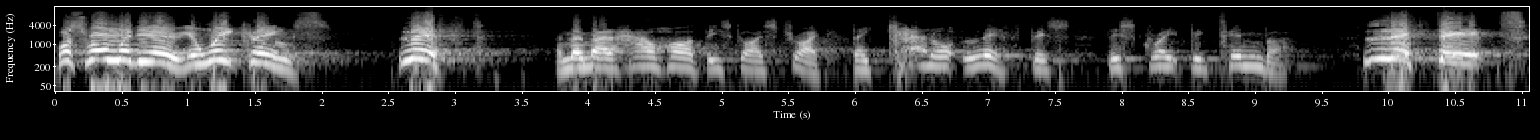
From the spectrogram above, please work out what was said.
What's wrong with you? You weaklings! Lift! And no matter how hard these guys try, they cannot lift this, this great big timber. Lift it!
